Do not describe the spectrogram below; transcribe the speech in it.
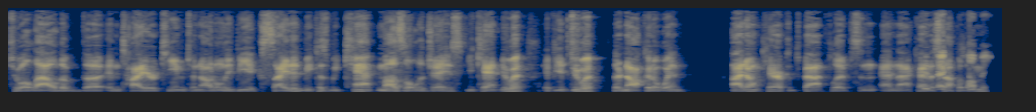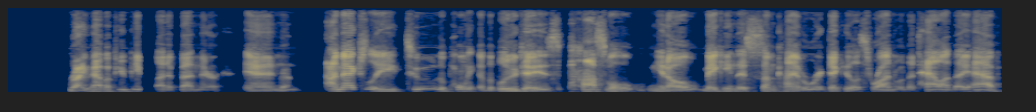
to allow the, the entire team to not only be excited because we can't muzzle the Jays. You can't do it. If you do it, they're not going to win. I don't care if it's bat flips and, and that kind of stuff. Right. You have a few people that have been there. And yeah. I'm actually to the point of the Blue Jays possible, you know, making this some kind of a ridiculous run with the talent they have.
